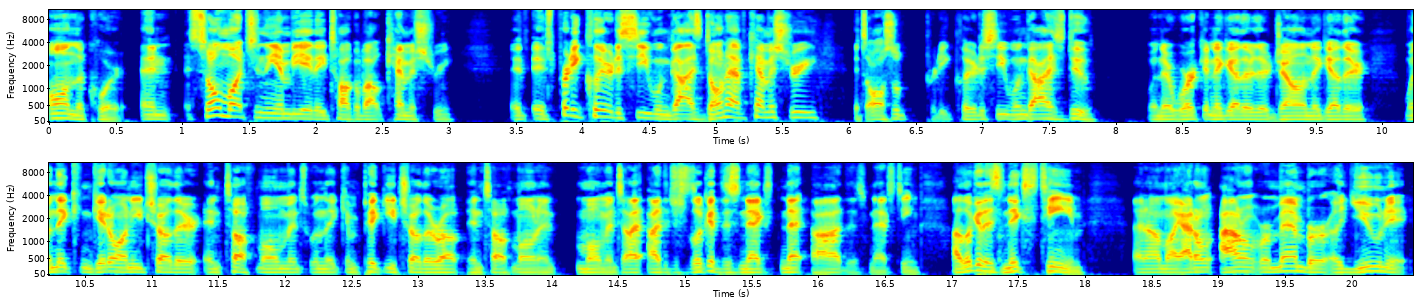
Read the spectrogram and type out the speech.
on the court, and so much in the NBA they talk about chemistry. It, it's pretty clear to see when guys don't have chemistry. It's also pretty clear to see when guys do. When they're working together, they're gelling together when they can get on each other in tough moments, when they can pick each other up in tough moment, moments. I, I just look at this next net, uh, this next team. I look at this Knicks team, and I'm like, I don't, I don't remember a unit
